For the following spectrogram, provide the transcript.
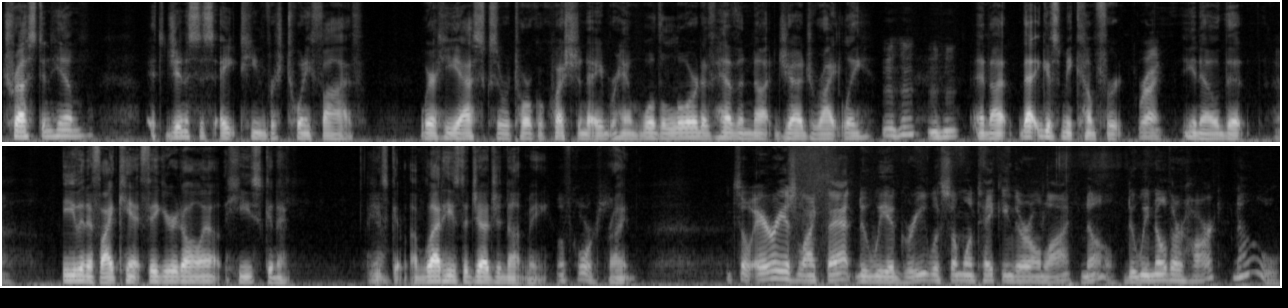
trust in Him. It's Genesis 18, verse 25, where he asks a rhetorical question to Abraham Will the Lord of heaven not judge rightly? hmm hmm And I, that gives me comfort, Right. you know, that Yeah. even if I can't figure it all out, He's going to. He's Yeah. gonna, I'm glad he's the judge and not me, Of course. right? And so areas like that, do we agree with someone taking their own life? No. Do we know their heart? No.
